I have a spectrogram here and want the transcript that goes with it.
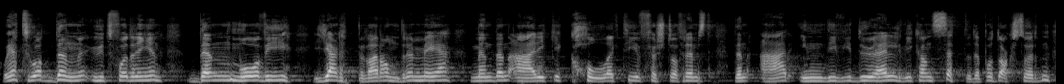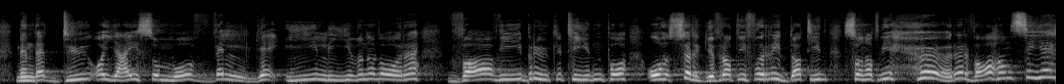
Og jeg tror at denne utfordringen den må vi hjelpe hverandre med. Men den er ikke kollektiv først og fremst. Den er individuell. Vi kan sette det på dagsorden. Men det er du og jeg som må velge i livene våre hva vi bruker tiden på, og sørge for at vi får rydda tid, sånn at vi hører hva han sier.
